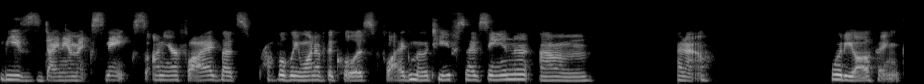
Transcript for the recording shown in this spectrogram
these dynamic snakes on your flag. That's probably one of the coolest flag motifs I've seen. Um, I don't know. What do y'all think?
